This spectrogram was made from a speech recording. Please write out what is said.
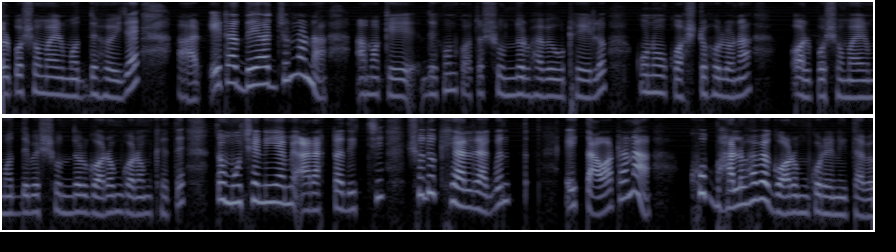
অল্প সময়ের মধ্যে হয়ে যায়। আর এটা দেওয়ার জন্য না, আমাকে দেখুন কত সুন্দরভাবে উঠে এলো। কোনো কষ্ট হলো না, অল্প সময়ের মধ্যে বেশ সুন্দর গরম গরম খেতে। তো মুছে নিয়ে আমি আর দিচ্ছি। শুধু খেয়াল রাখবেন, এই তাওয়াটা না খুব ভালোভাবে গরম করে নিতে হবে।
